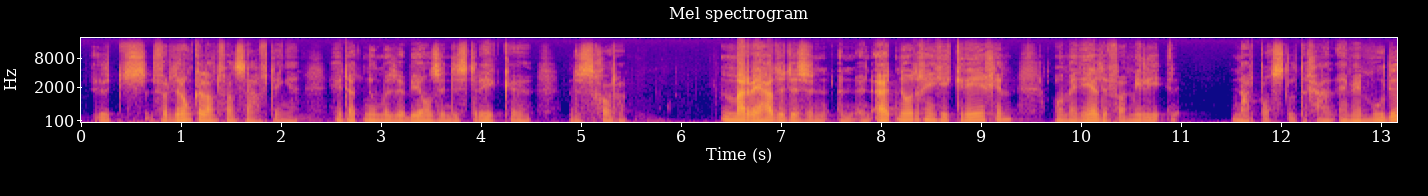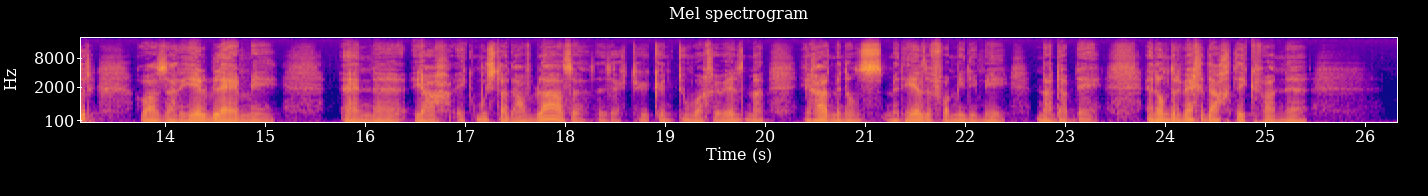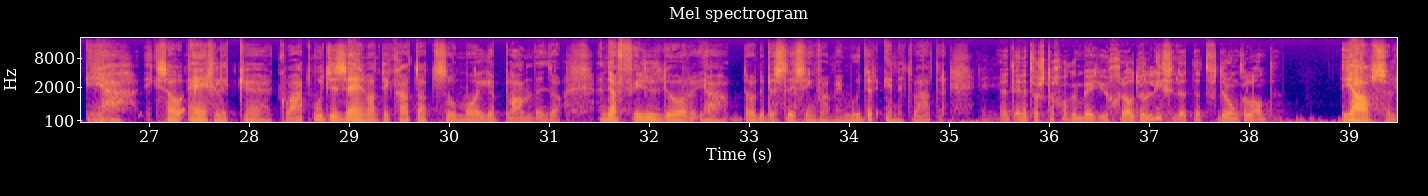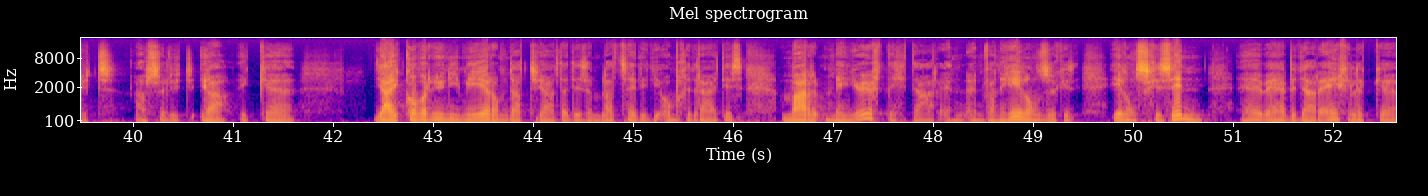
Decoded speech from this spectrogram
het verdronken land van Saftingen. Dat noemen ze bij ons in de streek uh, de Schorren. Maar wij hadden dus een, een, een, uitnodiging gekregen om met heel de familie naar Postel te gaan. En mijn moeder was daar heel blij mee. En uh, ja, ik moest dat afblazen. Ze zegt, je kunt doen wat je wilt, maar je gaat met ons, met heel de familie mee naar de abdij. En onderweg dacht ik van, ja, ik zou eigenlijk uh, kwaad moeten zijn, want ik had dat zo mooi gepland en zo. En dat viel door, ja, door de beslissing van mijn moeder in het water. En het, en het was toch ook een beetje uw grote liefde, dat, dat verdronken land? Ja, absoluut. Absoluut, ja. Ik, uh, ja, ik kom er nu niet meer, omdat ja, dat is een bladzijde die omgedraaid is. Maar mijn jeugd ligt daar en, en van heel, onze, heel ons gezin. Hè, wij hebben daar eigenlijk... Uh,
